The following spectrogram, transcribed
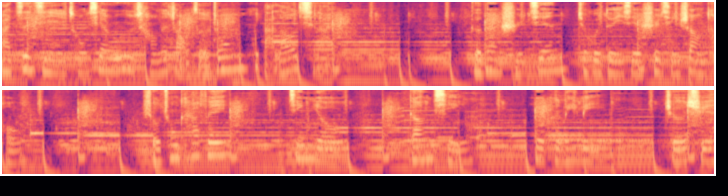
把自己从陷入日常的沼泽中一把捞起来，隔段时间就会对一些事情上头。手冲咖啡、精油、钢琴、尤克里里、哲学。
